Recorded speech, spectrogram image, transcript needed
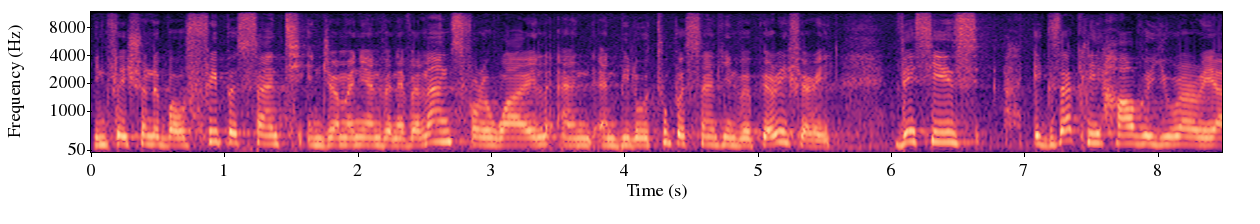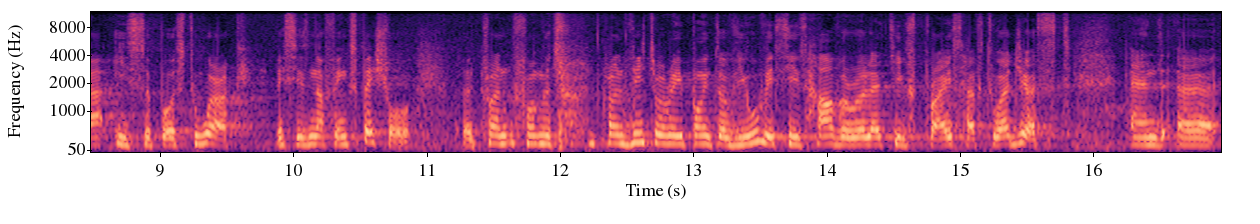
inflation above 3% in Germany and the Netherlands for a while and, and below 2% in the periphery. This is exactly how the euro area is supposed to work. This is nothing special. Uh, from a tra transitory point of view, this is how the relative price have to adjust. And uh,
